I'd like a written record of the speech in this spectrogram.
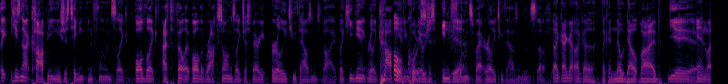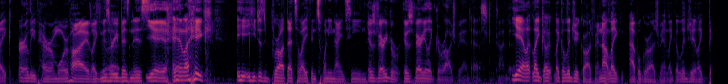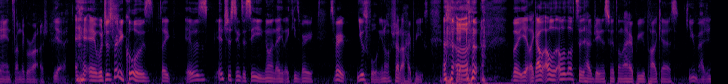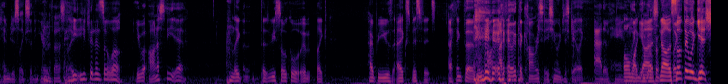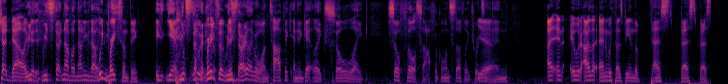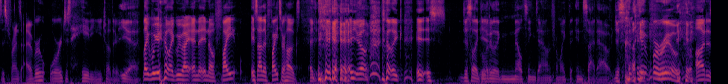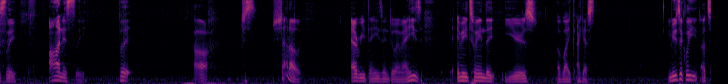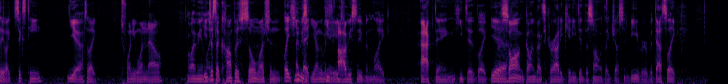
like he's not copying he's just taking influence like all the like i felt like all the rock songs like just very early 2000s vibe like he didn't really oh, copy Oh, anyone course. it was just influenced by early 2000s and stuff Like I got like a like a no doubt vibe yeah yeah yeah and like early Paramore vibe, like misery that. business. yeah, yeah. And like he, he just brought that to life in 2019. it was very gar- it was very like garage band esque kind of Yeah, like like a, like a legit garage band, not like Apple Garage Band, like a legit like band from the garage, yeah which was pretty cool. It was like it was interesting to see, knowing that like he's very he's very youthful, you know. Shout out Hyper Youth. Uh, but yeah, like I, I, would, would love to have Jaden Smith on the Hyper Youth podcast. Can you imagine him just like sitting here with us? Like he he fit in so well. he would honestly, yeah. like that'd be so cool. It- like Hyper Youth X Misfits. I think the, I feel like the conversation would just get like out of hand. Oh my Like, go gosh, from- no, like, something would get shut down. Like we'd, we'd start no, but not even that. like, we'd break s- something. Yeah, We we'd break something. We'd start like a one topic and it'd get like so like so philosophical and stuff like towards Yeah. the end. I, and it would either end with us being the best, best, bestest friends ever, or just hating each other. Yeah. Like we like we might end up in a fight. It's either fights or hugs. You know, like it, it's Just like Yeah. literally like melting down from like the inside out. Just like, for real. Yeah. Honestly, honestly, but uh, just shout out everything he's been doing, man. He's in between the years of like I guess musically, I'd say like 16 Yeah. to like 21 now. Well, I mean, he like, just accomplished so much and like he was that young of an he's age. obviously been like acting. He did like Yeah. the song going back to Karate Kid. He did the song with like Justin Bieber, but that's like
